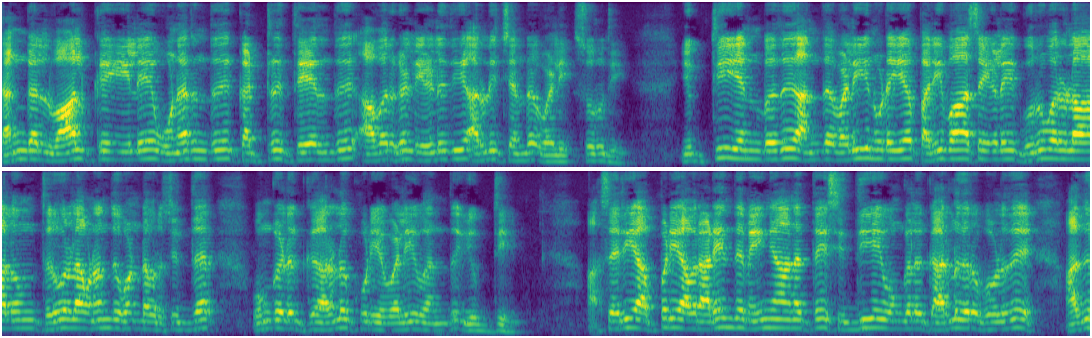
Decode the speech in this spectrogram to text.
தங்கள் வாழ்க்கையிலே உணர்ந்து கற்று தேர்ந்து அவர்கள் எழுதி அருளி சென்ற வழி சுருதி. யுக்தி என்பது அந்த வழியினுடைய பரிபாசைகளை குருவருளாலும் திருவருளால் உணர்ந்து கொண்ட ஒரு சித்தர் உங்களுக்கு அருளக்கூடிய வழி வந்து யுக்தி. சரி அப்படி அவர் அடைந்த மெய்ஞானத்தை சித்தியை உங்களுக்கு அருளுகிற பொழுது அது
